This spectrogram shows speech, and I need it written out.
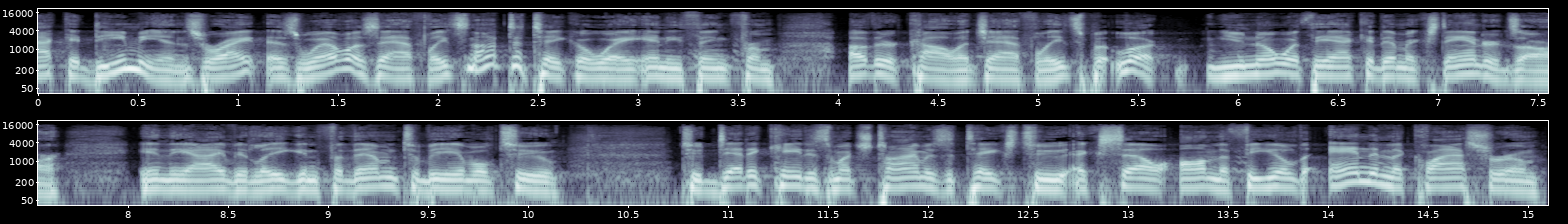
academians, right, as well as athletes, not to take away anything from other college athletes, but look, you know what the academic standards are in the Ivy League, and for them to be able to to dedicate as much time as it takes to excel on the field and in the classroom,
